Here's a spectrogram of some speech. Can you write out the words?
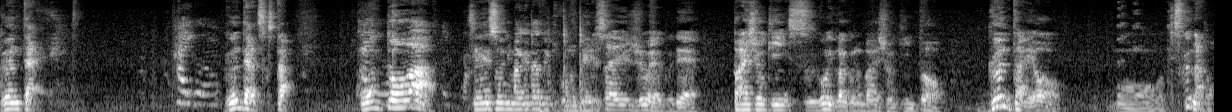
軍隊。海軍隊を作った。本当は戦争に負けた時このベルサイユ条約で賠償金すごい額の賠償金と軍隊をもう作んなと。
